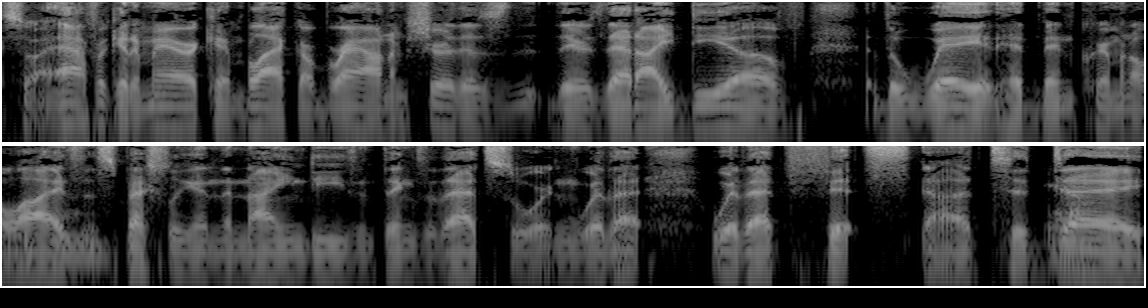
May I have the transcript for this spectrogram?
so African American, black or brown, I'm sure there's there's that idea of the way it had been criminalized, especially in the 90s and things of that sort, and where that where that fits uh, today.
